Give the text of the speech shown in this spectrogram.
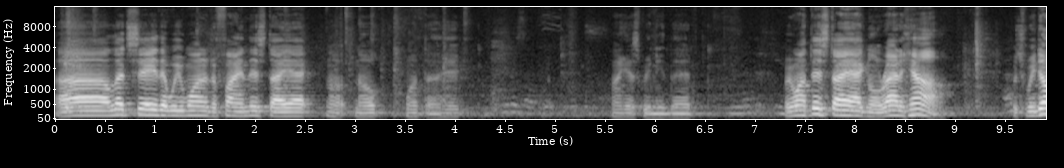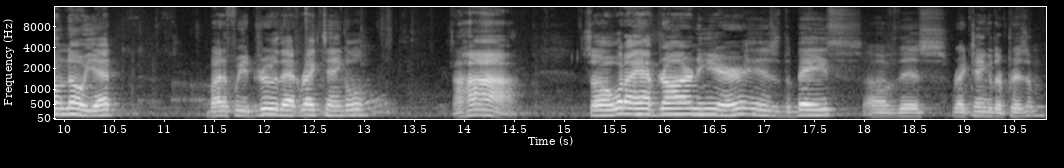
uh, let's say that we wanted to find this diag... No, no, what the heck? I guess we need that. We want this diagonal right here, which we don't know yet. But if we drew that rectangle, aha! So what I have drawn here is the base of this rectangular prism.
